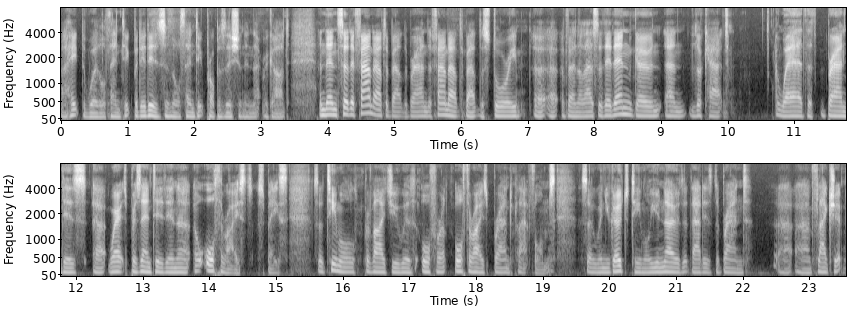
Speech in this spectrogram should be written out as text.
I hate the word authentic, but it is an authentic proposition in that regard. And then so they found out about the brand, they found out about the story uh, uh of Erno So they then go and, and look at where the brand is, uh, where it's presented in an authorized space. So Tmall provides you with author- authorized brand platforms. So when you go to Tmall, you know that that is the brand uh, uh, flagship,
